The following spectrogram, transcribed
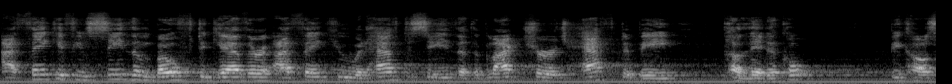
I think if you see them both together, I think you would have to see that the black church have to be political because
